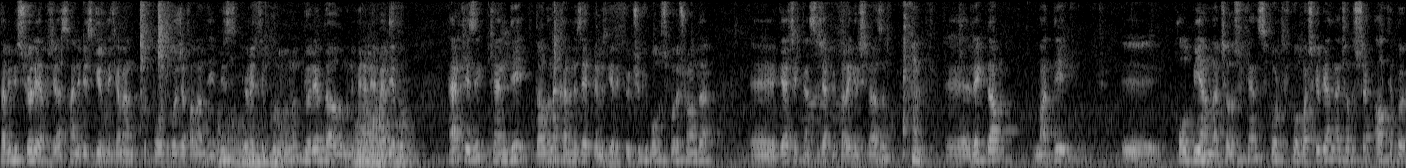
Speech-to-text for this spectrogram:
Tabii biz şöyle yapacağız. Hani biz girdik hemen futbolcu hoca falan değil. Biz yönetim kurulunun görev dağılımını bir an evvel yapıp herkesi kendi dalına kanalize etmemiz gerekiyor. Çünkü Bolu Spor'a şu anda e, gerçekten sıcak bir para girişi lazım. E, reklam, maddi e, kol bir yandan çalışırken sportif kol başka bir yandan çalışacak. Altyapı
